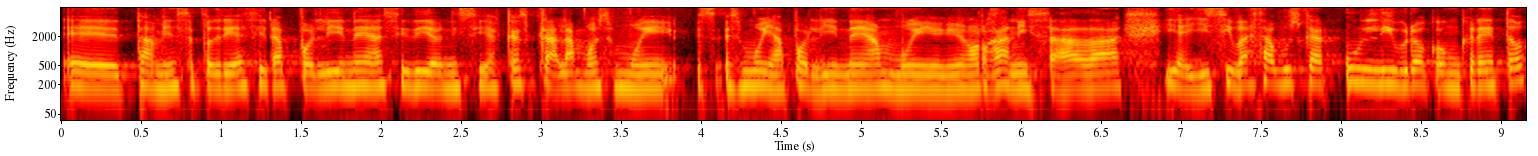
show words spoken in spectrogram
eh, también se podría decir apolíneas y dionisíacas. Cálamo es muy, es, muy apolínea, muy organizada y allí si vas a buscar un libro concreto,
